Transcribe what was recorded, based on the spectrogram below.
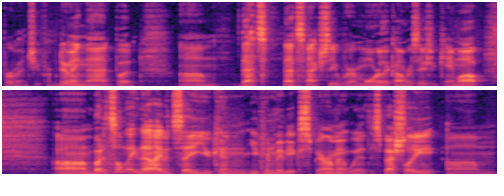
prevent you from doing that. But um, that's that's actually where more of the conversation came up. Um, but it's something that I would say you can you can maybe experiment with, especially um,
